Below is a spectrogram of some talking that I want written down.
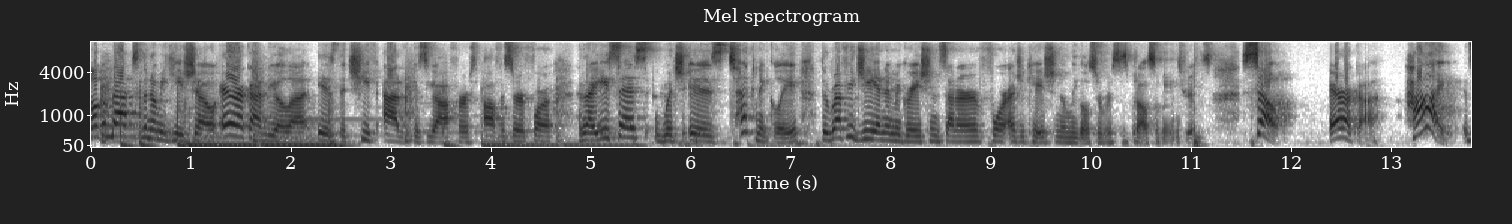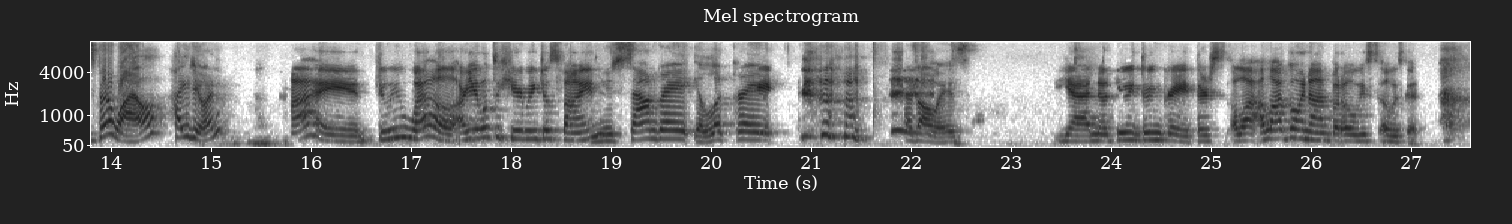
Welcome back to the Nomiki Show. Erika Andiola is the Chief Advocacy Officer for Raices, which is technically the Refugee and Immigration Center for Education and Legal Services, but also means roots. So, Erika, hi. It's been a while. How you doing? Hi, doing well. Are you able to hear me just fine? You sound great. You look great. as always. Yeah, no, doing doing great. There's a lot a lot going on, but always always good.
